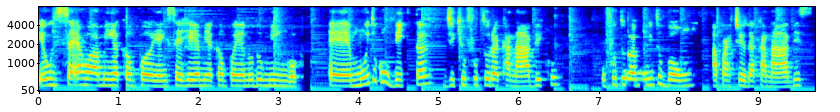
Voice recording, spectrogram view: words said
eu encerro a minha campanha, encerrei a minha campanha no domingo é, muito convicta de que o futuro é canábico, o futuro é muito bom a partir da cannabis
